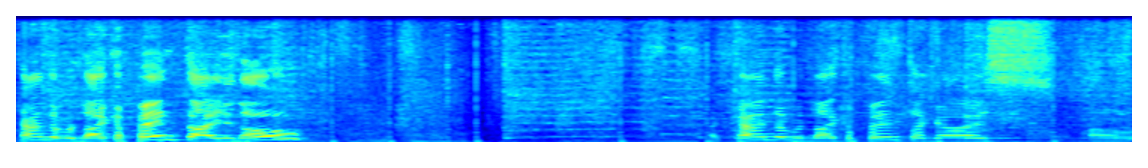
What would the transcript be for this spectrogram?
Kinda would like a penta, you know? I kinda would like a penta, guys. Oh.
